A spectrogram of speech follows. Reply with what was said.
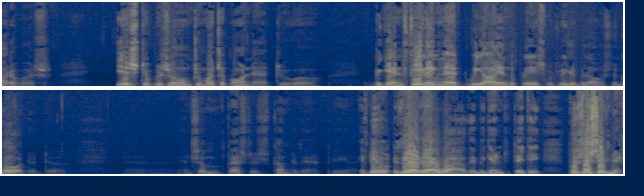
lot of us, is to presume too much upon that, to uh, begin feeling that we are in the place which really belongs to God. Uh, uh, and some pastors come to that. Uh, if, they, if they are there a while, they begin to take a possessiveness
